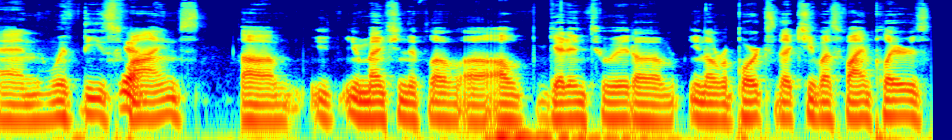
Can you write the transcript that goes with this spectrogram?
and with these Yeah. fines, um, you you mentioned it, Flo. Uh, I'll get into it. Um, you know, reports that Chivas fined players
